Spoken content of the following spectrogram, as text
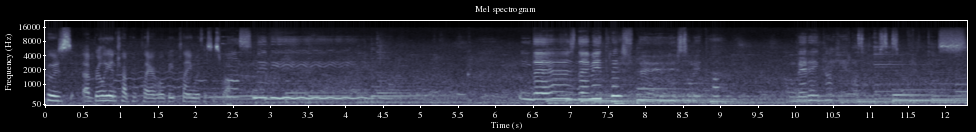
who's a brilliant trumpet player, will be playing with us as well. Desde mi triste soledad rosas.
